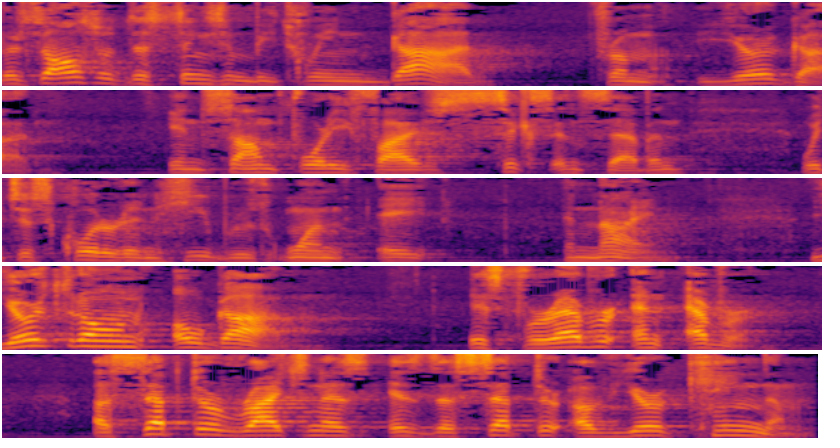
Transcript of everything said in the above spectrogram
There's also a distinction between God from your God in Psalm 45, 6 and 7, which is quoted in Hebrews 1, 8 and 9. Your throne, O God, is forever and ever. A scepter of righteousness is the scepter of your kingdom.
